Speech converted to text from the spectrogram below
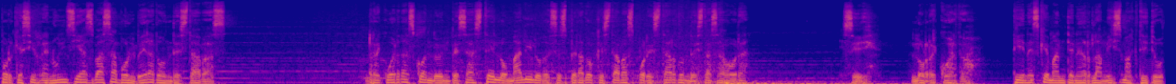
Porque si renuncias vas a volver a donde estabas. ¿Recuerdas cuando empezaste lo mal y lo desesperado que estabas por estar donde estás ahora? Sí, lo recuerdo. Tienes que mantener la misma actitud.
